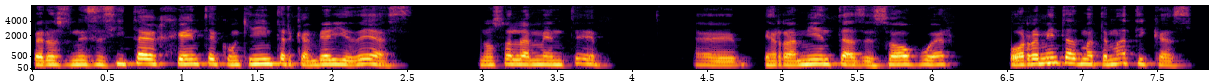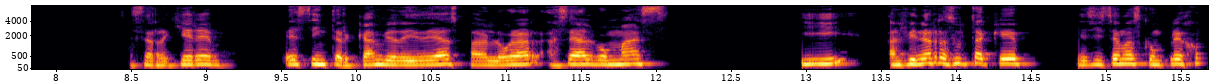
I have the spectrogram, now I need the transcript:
pero se necesita gente con quien intercambiar ideas, no solamente eh, herramientas de software o herramientas matemáticas. Se requiere este intercambio de ideas para lograr hacer algo más. Y al final resulta que en sistemas complejos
